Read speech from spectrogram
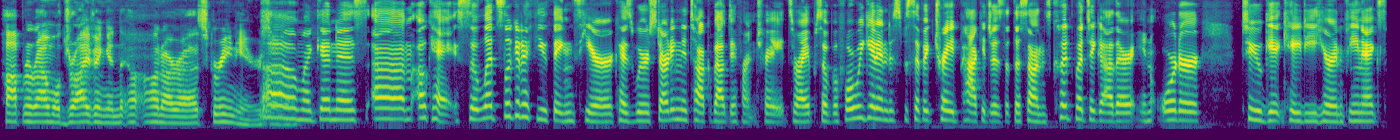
hopping around while driving and uh, on our uh, screen here. So. Oh my goodness. Um, okay, so let's look at a few things here because we're starting to talk about different trades, right? So before we get into specific trade packages that the Suns could put together in order to get KD here in Phoenix,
